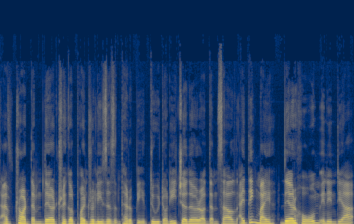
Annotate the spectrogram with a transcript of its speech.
I've taught them their trigger point releases in therapy. Do it on each other or themselves. I think my their home in India.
